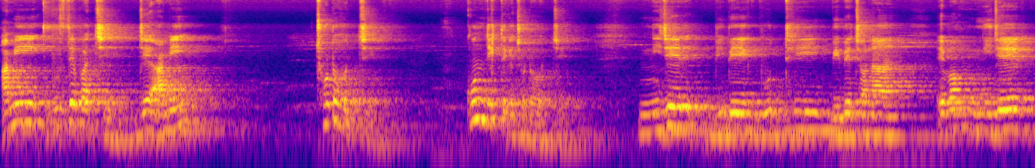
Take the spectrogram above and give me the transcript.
আমি বুঝতে পারছি যে আমি ছোট হচ্ছি। কোন দিক থেকে ছোট হচ্ছি? নিজের বিবেক, বুদ্ধি, বিবেচনা এবং নিজের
